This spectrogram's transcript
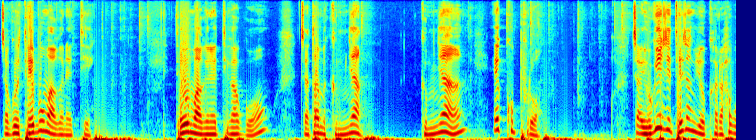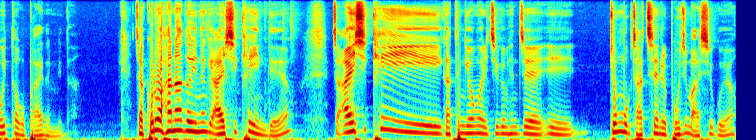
자그 대보마그네틱 대우 마그네틱하고 자 다음에 금양 금양 에코프로 자 요게 이제 대장주 역할을 하고 있다고 봐야 됩니다 자 그리고 하나 더 있는 게 ICK인데요 자 ICK 같은 경우는 지금 현재 이 종목 자체를 보지 마시고요.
